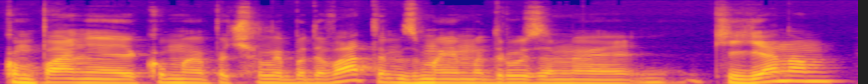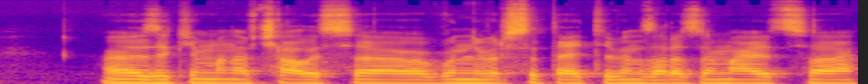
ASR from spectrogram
компанія, яку ми почали будувати з моїми друзями Кієном, е, з яким ми навчалися в університеті. Він зараз займається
